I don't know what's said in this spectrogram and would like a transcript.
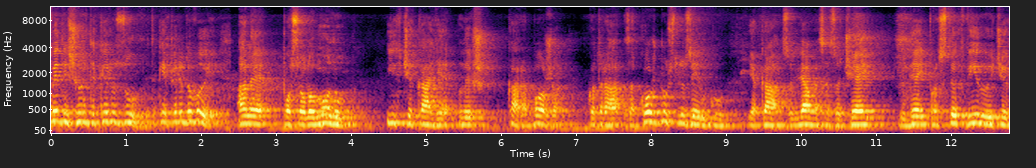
види, що він такий розумний, такий передовий. Але по Соломону їх чекає лише кара Божа, котра за кожну сльозинку, яка злялася з очей людей, простих віруючих,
